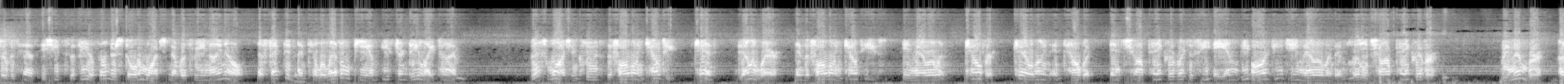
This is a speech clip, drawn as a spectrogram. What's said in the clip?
Service has issued severe thunderstorm watch number 390, effective until 11 p.m. Eastern Daylight Time. This watch includes the following county, Kent, Delaware, and the following counties, in Maryland, Calvert, Caroline, and Talbot, and Choptank River to Cambridge Maryland and Little Choptank River. Remember, a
